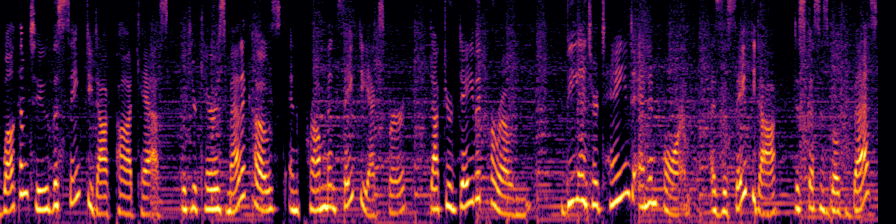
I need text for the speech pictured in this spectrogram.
Welcome to the Safety Doc Podcast with your charismatic host and prominent safety expert, Dr. David Perrodin. Be entertained and informed as the Safety Doc discusses both best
